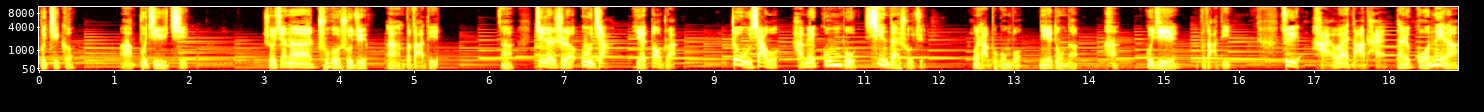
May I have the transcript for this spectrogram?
不及格啊，不及预期。首先呢，出口数据啊不咋地啊，接着是物价也倒转。周五下午还没公布信贷数据，为啥不公布？你也懂得哈，估计不咋地。所以海外搭台，但是国内呢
